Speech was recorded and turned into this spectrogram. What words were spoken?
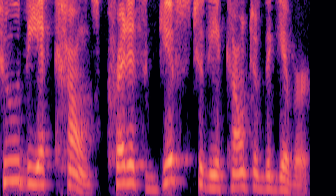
to the accounts, credits gifts to the account of the giver.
